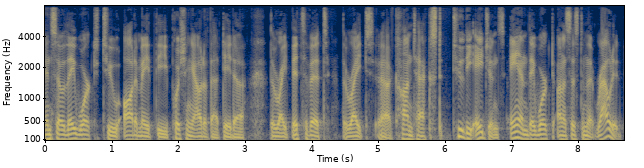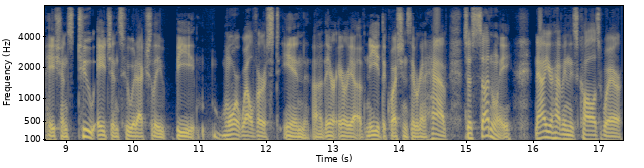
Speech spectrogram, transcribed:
And so they worked to automate the pushing out of that data, the right bits of it, the right uh, context to the agents. And they worked on a system that routed patients to agents who would actually be more well versed in uh, their area of need, the questions they were going to have. So suddenly, now you're having these calls where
